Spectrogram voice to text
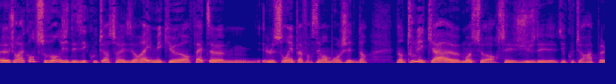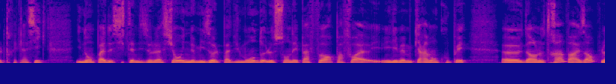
Euh, je raconte souvent que j'ai des écouteurs sur les oreilles, mais que en fait euh, le son est pas forcément branché dedans. Dans tous les cas, moi c'est juste des écouteurs Apple très classiques. Ils n'ont pas de système d'isolation, ils ne m'isolent pas du monde. Le son n'est pas fort. Parfois, il est même carrément coupé. dans le train, par exemple,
